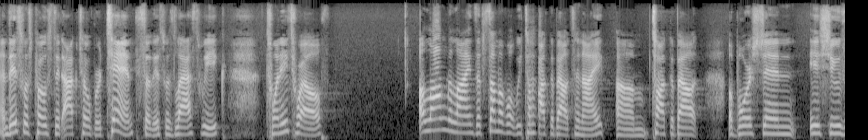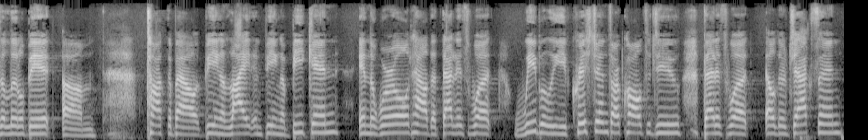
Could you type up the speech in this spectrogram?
and this was posted October 10th, so this was last week, 2012 along the lines of some of what we talked about tonight, um, talked about abortion issues a little bit, um, talked about being a light and being a beacon in the world, how that that is what we believe Christians are called to do. That is what Elder Jackson,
